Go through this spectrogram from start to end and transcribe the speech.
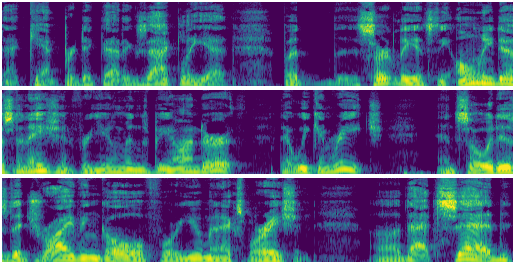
I can't predict that exactly yet, but certainly it's the only destination for humans beyond Earth that we can reach. And so it is the driving goal for human exploration. Uh, that said,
